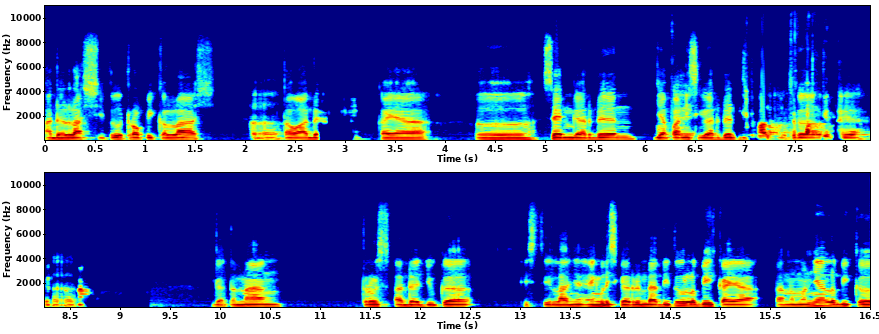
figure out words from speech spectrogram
ada Lush itu tropical Lush Uh-uh. atau ada kayak uh, Zen Garden, Japanese Garden gitu, Jepang, ke- Jepang gitu ya. Uh-uh. nggak tenang. Terus ada juga istilahnya English Garden tadi itu lebih kayak tanamannya lebih ke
